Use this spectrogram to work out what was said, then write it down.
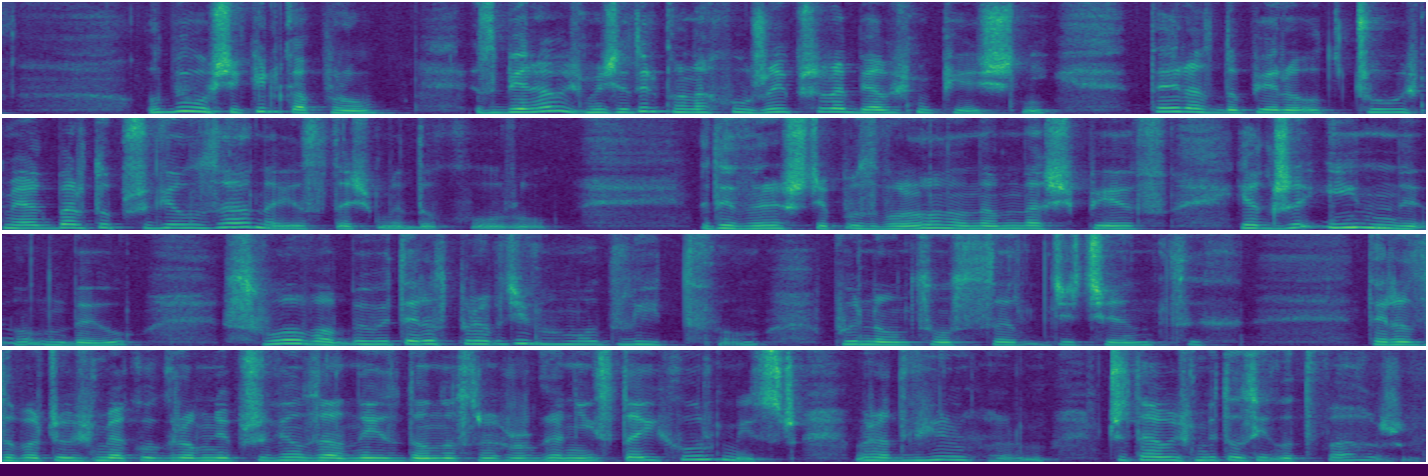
Odbyło się kilka prób. Zbierałyśmy się tylko na chórze i przerabiałyśmy pieśni. Teraz dopiero odczułyśmy, jak bardzo przywiązane jesteśmy do chóru. Gdy wreszcie pozwolono nam na śpiew, jakże inny on był. Słowa były teraz prawdziwą modlitwą, płynącą z serc dziecięcych. Teraz zobaczyłyśmy, jak ogromnie przywiązany jest do nas nasz organista i chórmistrz, brat Wilhelm. Czytałyśmy to z jego twarzy.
